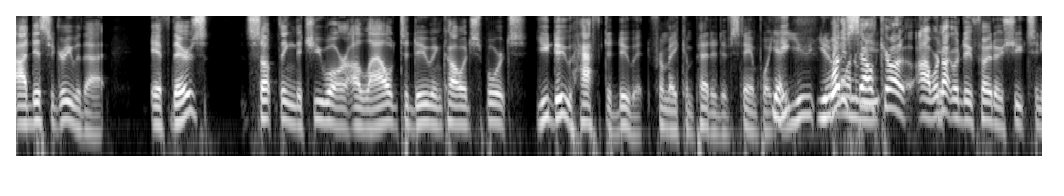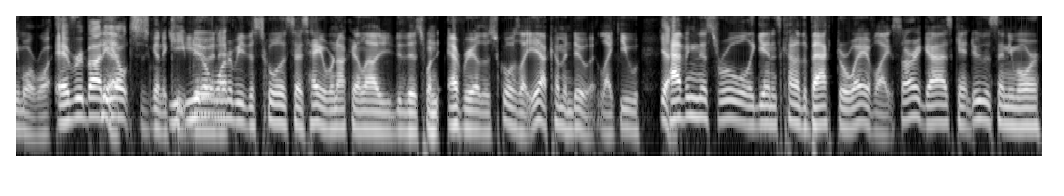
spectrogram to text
I disagree with that. If there's something that you are allowed to do in college sports, you do have to do it from a competitive standpoint. Yeah, you- you don't what South be- Carolina? Ah, we're not going to do photo shoots anymore. Well, everybody Yeah. else is going to keep you, doing don't want to be the school that says, "Hey, we're not going to allow you to do this." When every other school is like, "Yeah, come and do it." Like you Yeah. having this rule again is kind of the backdoor way of like, "Sorry guys, can't do this anymore."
